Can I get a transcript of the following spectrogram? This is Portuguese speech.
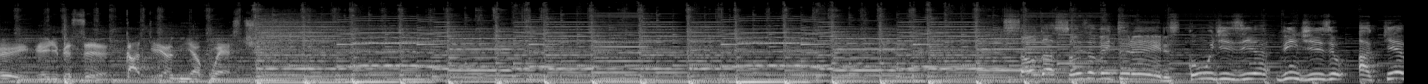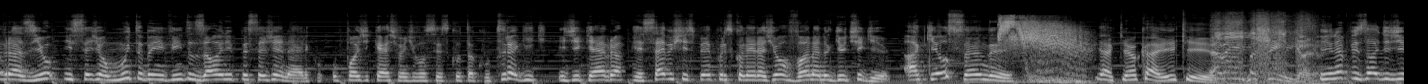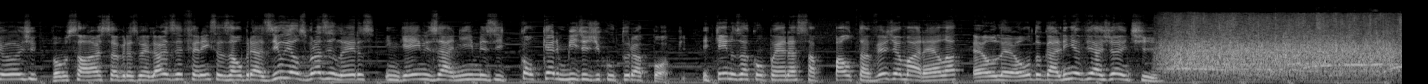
Ei, NPC, cadê a minha quest? Saudações aventureiros! Como dizia Vin Diesel, aqui é Brasil e sejam muito bem-vindos ao NPC Genérico, o podcast onde você escuta cultura geek e de quebra recebe XP por escolher a Giovanna no Guilty Gear. Aqui é o Sander. E aqui é o Kaique. E no episódio de hoje, vamos falar sobre as melhores referências ao Brasil e aos brasileiros em games, animes e qualquer mídia de cultura pop. E quem nos acompanha nessa pauta verde e amarela é o Leão do Galinha Viajante.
